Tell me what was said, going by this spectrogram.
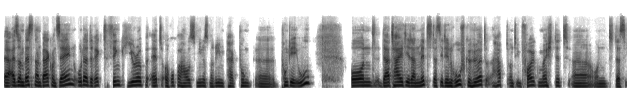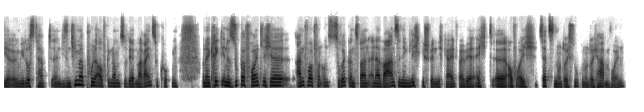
Äh, also am besten an Berg und Sellen oder direkt thinkeurope at europahaus-marienpark.eu. Und da teilt ihr dann mit, dass ihr den Ruf gehört habt und ihm folgen möchtet äh, und dass ihr irgendwie Lust habt, in diesen Teamerpool aufgenommen zu werden, mal reinzugucken. Und dann kriegt ihr eine super freundliche Antwort von uns zurück und zwar in einer wahnsinnigen Lichtgeschwindigkeit, weil wir echt äh, auf euch setzen und euch suchen und euch haben wollen.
